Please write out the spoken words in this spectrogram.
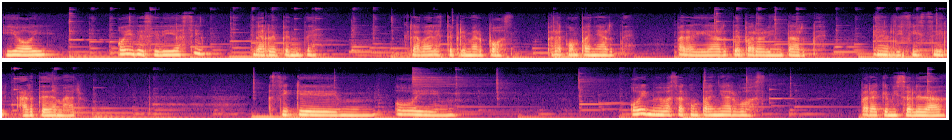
Y hoy, hoy decidí así, de repente, grabar este primer post para acompañarte, para guiarte, para orientarte en el difícil arte de amar. Así que mm, hoy Hoy me vas a acompañar vos para que mi soledad,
